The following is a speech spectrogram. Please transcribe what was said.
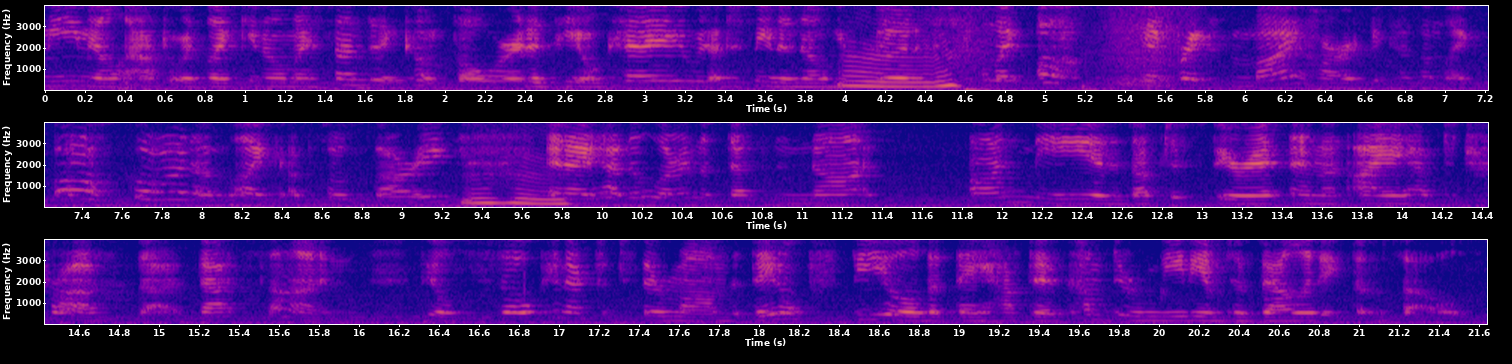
email afterwards, like, you know, my son didn't come forward. Is he okay? I just need to know he's good. Mm. I'm like, oh, and it breaks my heart because I'm like, oh, God, I'm like, I'm so sorry. Mhm. And I had to learn that that's not on me. It is up to spirit, and I have to trust that that son feels so connected to their mom that they don't feel that they have to come through a medium to validate themselves,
